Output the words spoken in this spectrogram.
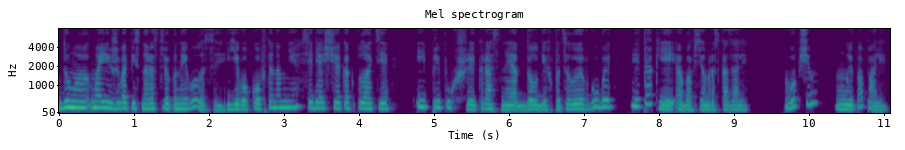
Думаю, мои живописно растрепанные волосы, его кофта на мне, сидящая как платье, и припухшие красные от долгих поцелуев губы и так ей обо всем рассказали. В общем, мы попали.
